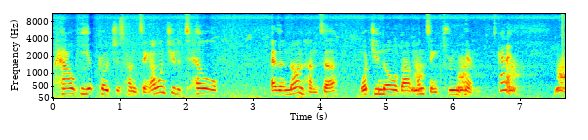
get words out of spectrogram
how he approaches hunting. I want you to tell, as a non-hunter, what you know about hunting through him. Got it.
